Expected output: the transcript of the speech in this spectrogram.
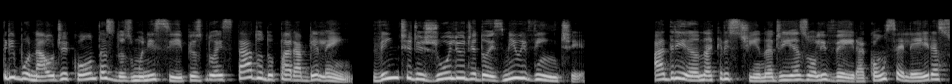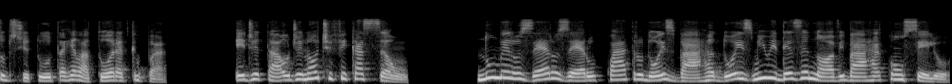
Tribunal de Contas dos Municípios do Estado do Pará Belém, 20 de julho de 2020. Adriana Cristina Dias Oliveira Conselheira Substituta Relatora CUPA. Edital de Notificação. Número 0042-2019-Conselho.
